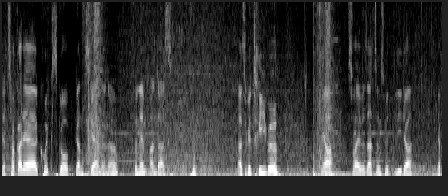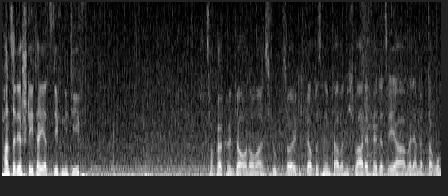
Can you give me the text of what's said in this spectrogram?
Der Zocker, der quickscoped ganz gerne, ne? So nennt man das. also Getriebe, ja, zwei Besatzungsmitglieder. Der Panzer, der steht da jetzt definitiv. Zocker könnte auch noch mal ins Flugzeug. Ich glaube, das nimmt er aber nicht wahr. Der fährt jetzt eher bei der Map da rum.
